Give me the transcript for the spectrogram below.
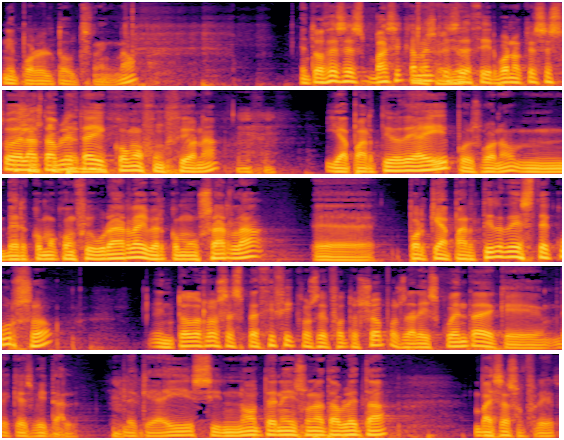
ni por el touchscreen. ¿no? Entonces es básicamente No sé, es decir, bueno, ¿qué es esto de eso la tableta y cómo funciona? Y a partir de ahí, pues bueno, mm, ver cómo configurarla y ver cómo usarla, eh, porque a partir de este curso, en todos los específicos de Photoshop os daréis cuenta de que, de que es vital, de que ahí si no tenéis una tableta vais a sufrir,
